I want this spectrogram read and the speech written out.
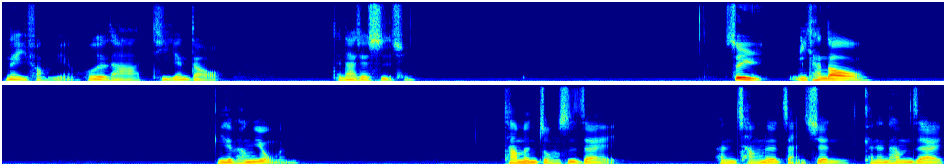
那一方面，或者他体验到的那些事情。所以，你看到你的朋友们，他们总是在很长的展现，可能他们在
